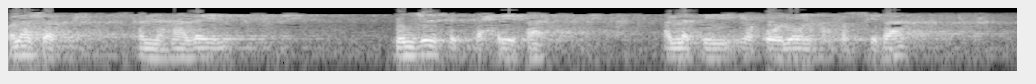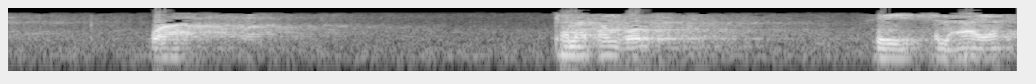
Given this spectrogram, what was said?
ولا شك أن هذين من جنس التحريفات التي يقولونها في الصفات. وكما تنظر في الآية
